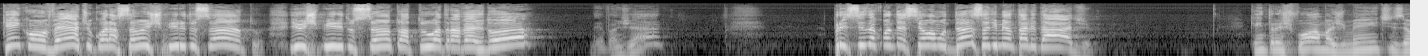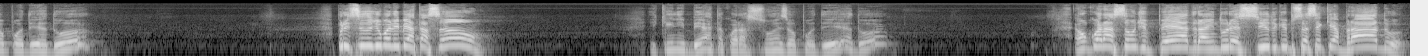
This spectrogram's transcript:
Quem converte o coração é o Espírito Santo. E o Espírito Santo atua através do Evangelho. Precisa acontecer uma mudança de mentalidade. Quem transforma as mentes é o poder do. Precisa de uma libertação. E quem liberta corações é o poder do. É um coração de pedra endurecido que precisa ser quebrado.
